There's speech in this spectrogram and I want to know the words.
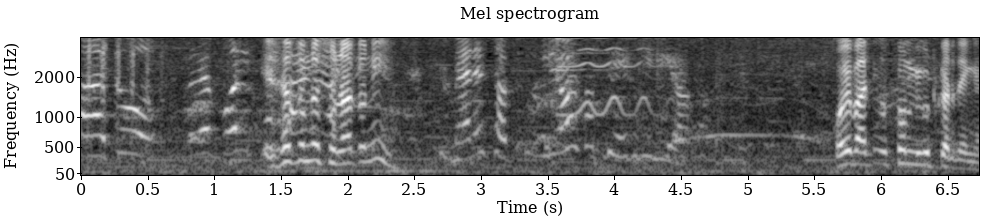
हाँ तो मतलब बहुत अच्छा इसे तुमने सुना तो नहीं? मैंने सब सुन लिया और सब देख भी लिया। कोई बात नहीं उसको म्यूट कर देंगे।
